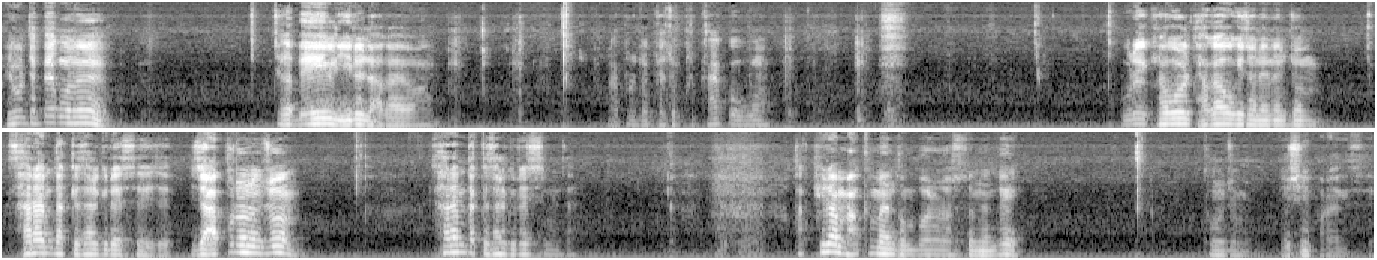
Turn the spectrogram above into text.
비올 때 빼고는 제가 매일 일을 나가요. 앞으로도 계속 그렇게 할 거고 올해 겨울 다가오기 전에는 좀 사람답게 살기로 했어요. 이제 이제 앞으로는 좀 사람답게 살기로 했습니다. 딱 필요한 만큼만 돈 벌었었는데 돈을 좀 열심히 벌어야겠어요.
